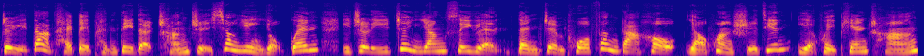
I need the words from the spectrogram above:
这与大台北盆地的长指效应有关，以致离震央虽远，但震波放大后，摇晃时间也会偏长，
